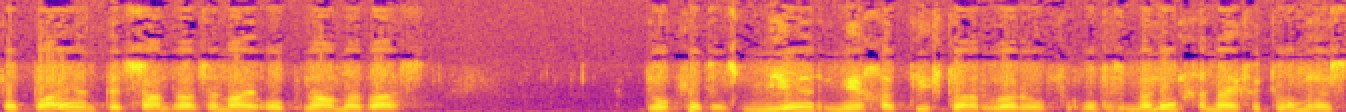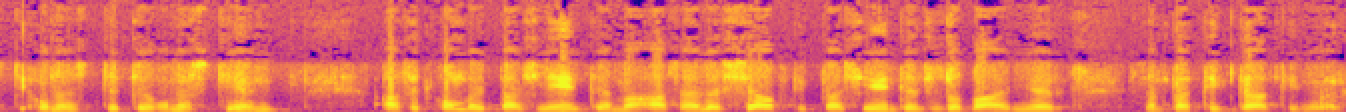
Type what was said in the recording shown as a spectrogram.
Wat baie interessant was in daai opname was dokters is meer negatief daaroor of of is minder geneig om ons ons dit te ondersteun as dit kom by pasiënte, maar as hulle self die pasiënte is, is hulle baie meer simpatiek daarteenoor.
